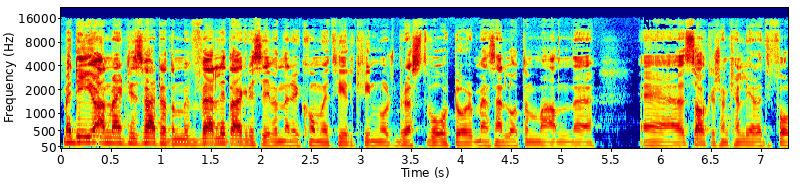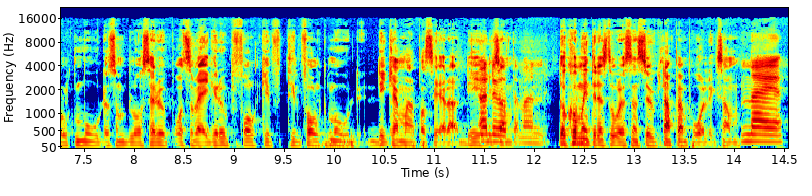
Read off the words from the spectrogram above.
Men det är ju anmärkningsvärt att de är väldigt aggressiva när det kommer till kvinnors bröstvårtor, men sen låter man eh, eh, saker som kan leda till folkmord och som blåser upp och som äger upp folk i, till folkmord, det kan man passera. Det Ja, det liksom, man- Då kommer inte den stora censurknappen på. Liksom. Nej.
